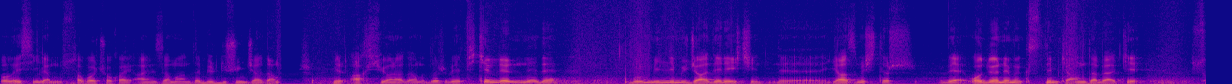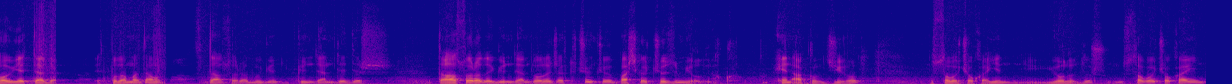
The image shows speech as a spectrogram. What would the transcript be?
Dolayısıyla Mustafa Çokay aynı zamanda bir düşünce adamıdır, bir aksiyon adamıdır ve fikirlerini de bu milli mücadele için e, yazmıştır. Ve o dönemin kısıtlı imkanında belki Sovyetler de bulamadı ama bağımsızlıktan sonra bugün gündemdedir. Daha sonra da gündemde olacaktır. Çünkü başka çözüm yolu yok. En akılcı yol Mustafa Çokay'ın yoludur. Mustafa Çokay'ın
